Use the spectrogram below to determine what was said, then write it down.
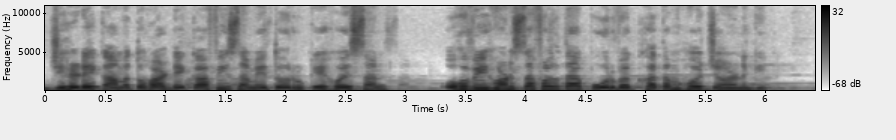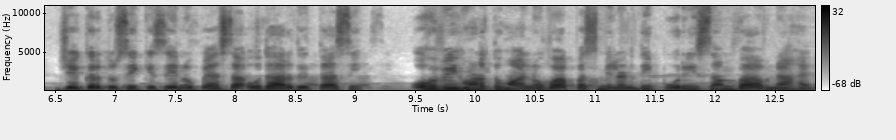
ਜਿਹੜੇ ਕੰਮ ਤੁਹਾਡੇ ਕਾਫੀ ਸਮੇਂ ਤੋਂ ਰੁਕੇ ਹੋਏ ਸਨ ਉਹ ਵੀ ਹੁਣ ਸਫਲਤਾਪੂਰਵਕ ਖਤਮ ਹੋ ਜਾਣਗੇ। ਜੇਕਰ ਤੁਸੀਂ ਕਿਸੇ ਨੂੰ ਪੈਸਾ ਉਧਾਰ ਦਿੱਤਾ ਸੀ, ਉਹ ਵੀ ਹੁਣ ਤੁਹਾਨੂੰ ਵਾਪਸ ਮਿਲਣ ਦੀ ਪੂਰੀ ਸੰਭਾਵਨਾ ਹੈ।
